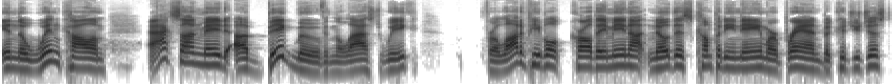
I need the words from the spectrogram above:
in the win column. Axon made a big move in the last week. For a lot of people, Karl, they may not know this company name or brand, but could you just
